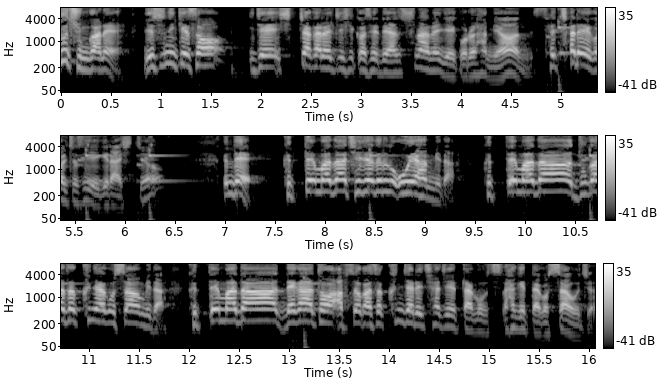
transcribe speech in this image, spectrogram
그 중간에 예수님께서 이제 십자가를 지실 것에 대한 순환을 예고를 하면 세 차례에 걸쳐서 얘기를 하시죠. 근데 그때마다 제자들은 오해합니다. 그때마다 누가 더 크냐고 싸웁니다. 그때마다 내가 더 앞서가서 큰 자리 차지했다고 하겠다고 싸우죠.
